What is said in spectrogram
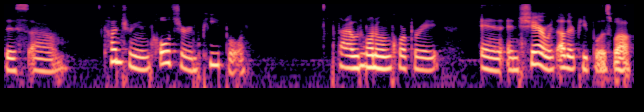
this um, country and culture and people that I would want to incorporate and and share with other people as well.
